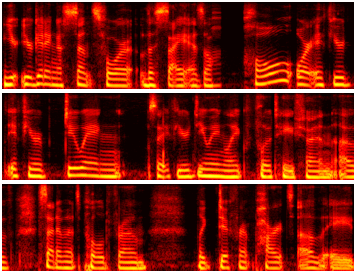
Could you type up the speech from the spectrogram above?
you're, you're getting a sense for the site as a whole, or if you're, if you're doing, so if you're doing like flotation of sediments pulled from like different parts of a,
